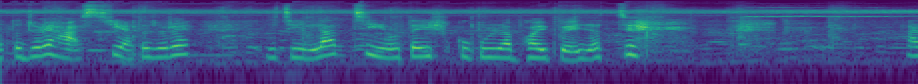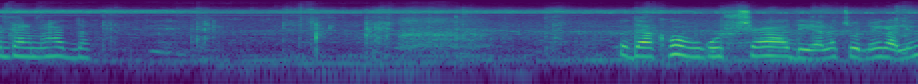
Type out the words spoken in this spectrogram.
এত জোরে হাসছি, এত জোরে যে চিল্লাচ্ছি, ওতেই কুকুররা ভয় পেয়ে যাচ্ছে। হাত ধর, আমার হাত ধর। তো দেখো, অঙ্কুশরা দেয়ালা চলে গেল।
